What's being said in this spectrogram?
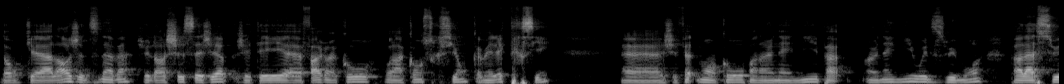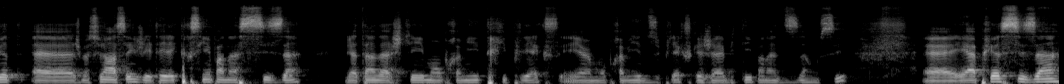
Donc, euh, à l'âge de 19 ans, j'ai lâché le cégep. J'ai été euh, faire un cours pour la construction comme électricien. j'ai fait mon cours pendant un an et demi, par, un an et demi, oui, 18 mois. Par la suite, je me suis lancé, j'ai été électricien pendant six ans. Le temps d'acheter mon premier triplex et mon premier duplex que j'ai habité pendant 10 ans aussi. Euh, et après six ans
